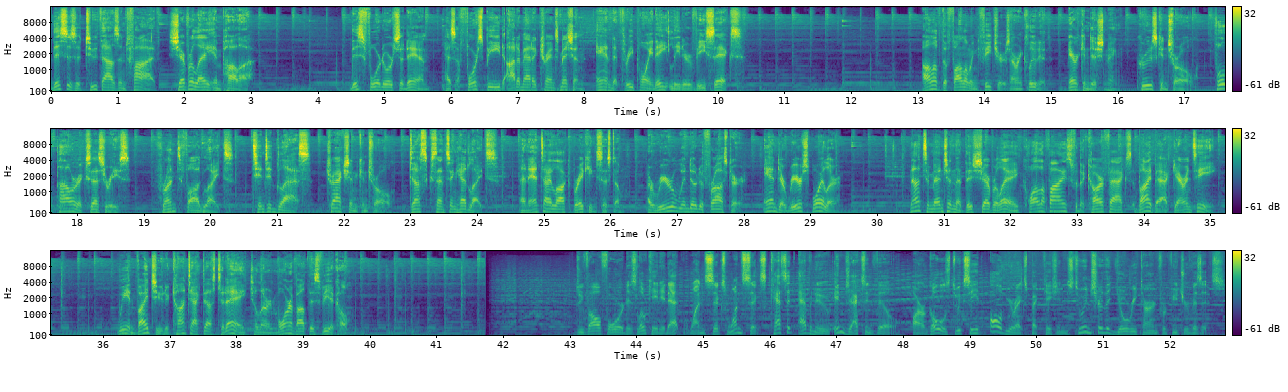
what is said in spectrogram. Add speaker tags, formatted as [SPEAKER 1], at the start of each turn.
[SPEAKER 1] This is a 2005 Chevrolet Impala. This four-door sedan has a four-speed automatic transmission and a 3.8-liter V6. All of the following features are included. Air conditioning, cruise control, full power accessories, front fog lights, tinted glass, traction control, dusk sensing headlights, an anti-lock braking system, a rear window defroster, and a rear spoiler. Not to mention that this Chevrolet qualifies for the Carfax buyback guarantee. We invite you to contact us today to learn more about this vehicle.
[SPEAKER 2] Duval Ford is located at 1616 Cassat Avenue in Jacksonville. Our goal is to exceed all of your expectations to ensure that you'll return for future visits.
